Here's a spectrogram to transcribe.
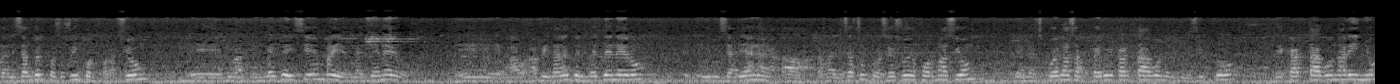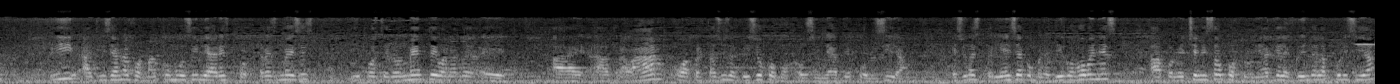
realizando el proceso de incorporación eh, durante el mes de diciembre y el mes de enero. Eh, a, finales del mes de enero iniciarían a, realizar su proceso de formación en la Escuela San Pedro de Cartago, en el municipio de Cartago, Nariño, y allí se van a formar como auxiliares por tres meses y posteriormente van a, eh, a, trabajar o a prestar su servicio como auxiliar de policía. Es una experiencia, como les digo, jóvenes, aprovechen esta oportunidad que les brinda la policía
